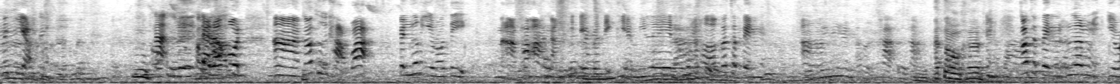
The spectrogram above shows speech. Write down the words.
ไม่เกี่ยวแต่ละคนอ่าก็คือถามว่า เป็นเรื่องอีโรติกอ่าพระอ่านหนังที่อีโรติกที่แอมมี่เล่นนะคะก็จะเป็นอ่าค่ะค่ะอะต่อค่ะ ก็จะเป็นเรื่องอีโร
